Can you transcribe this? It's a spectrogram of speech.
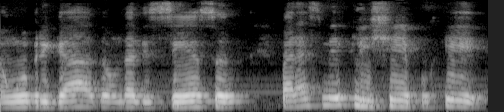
é um obrigado, é um dá licença. Parece meio clichê, porque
